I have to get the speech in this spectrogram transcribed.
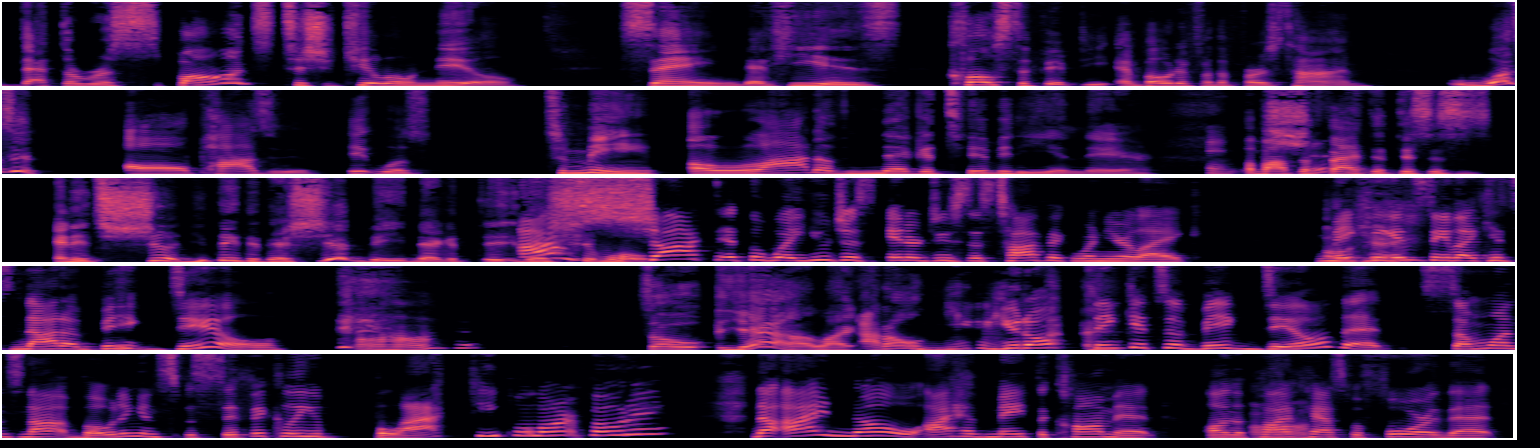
that the response to Shaquille O'Neal saying that he is close to 50 and voted for the first time wasn't all positive. It was, to me, a lot of negativity in there about the fact that this is, and it should. You think that there should be negative? I'm should, shocked at the way you just introduced this topic when you're like making Okay. it seem like it's not a big deal. Uh huh. So yeah, like I don't. You, you don't think it's a big deal that someone's not voting and specifically black people aren't voting? Now, I know I have made the comment on the Uh-huh. podcast before that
